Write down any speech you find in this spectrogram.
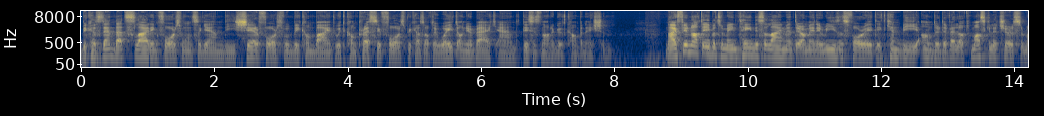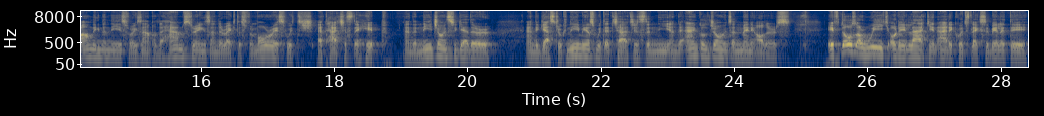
Because then that sliding force once again, the shear force will be combined with compressive force because of the weight on your back and this is not a good combination. Now, if you're not able to maintain this alignment, there are many reasons for it. It can be underdeveloped musculature surrounding the knees, for example, the hamstrings and the rectus femoris, which attaches the hip and the knee joints together, and the gastrocnemius, which attaches the knee and the ankle joints, and many others. If those are weak or they lack in adequate flexibility,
